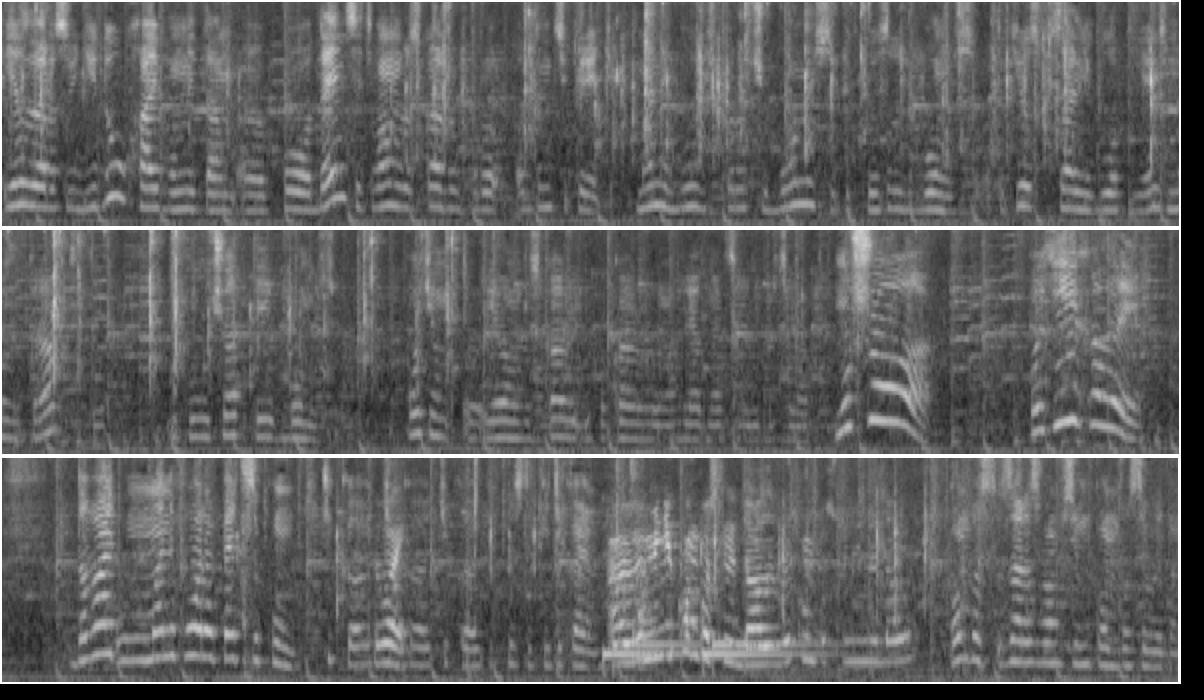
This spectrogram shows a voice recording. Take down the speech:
я зараз відійду, хай вони там е, по 10 вам розкажу про один секретик. У мене будуть коротше бонуси, підписують бонуси. Отакі ось спеціальні блоки. Я їх зможу крафтити і получати бонуси. Потім е, я вам розкажу і покажу наглядно, як це буде працювати. Ну що? Поїхали! Давай, у мене фора 5 секунд. Тікаю, Давай. тікаю, тікаю, підписники, тікаємо. А ви мені компас не дали, ви компас мені не дали. Компас, зараз вам всім компаси видам.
